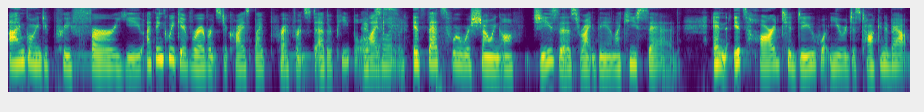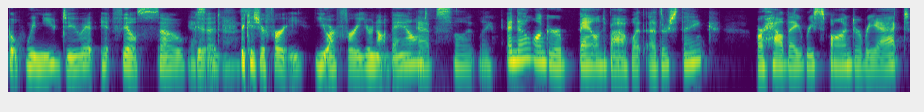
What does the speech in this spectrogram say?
I'm going to prefer you. I think we give reverence to Christ by preference to other people. Like Absolutely. it's that's where we're showing off Jesus right then, like you said. And it's hard to do what you were just talking about, but when you do it, it feels so Yes, good because you're free. You are free. You're not bound. Absolutely. And no longer bound by what others think or how they respond or react,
